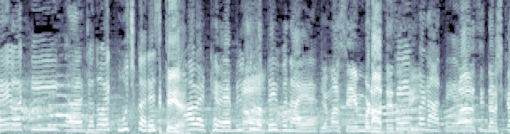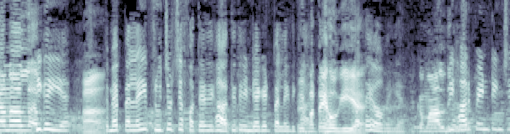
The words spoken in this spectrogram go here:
ਇਹ ਆ ਕਿ ਅ, ਜਦੋਂ ਇਹ ਕੂਚ ਕਰੇ ਹੈ? ਆ ਬੈਠੇ ਹੋਏ ਆ, ਬਿਲਕੁਲ ਹਾਂ। ਉਦਾਂ ਹੀ ਬਣਾਇਆ ਹੈ। ਜਮਾ ਸੇਮ ਬਣਾਤੇ Same ਤੁਸੀਂ। ਬਣਾਤੇ ਹੈ। ਅਸੀਂ ਦਰਸ਼ਕਾਂ ਨਾਲ ਕੀ ਗਈ ਹੈ। ਹਾਂ। ਤੇ ਮੈਂ ਪਹਿਲਾਂ ਹੀ ਫਿਊਚਰ 'ਚ ਫਤਿਹ ਦਿਖਾਤੀ ਤੇ ਇੰਡੀਆ ਗੇਟ ਪਹਿਲਾਂ ਹੀ ਵੀ ਦਿਖਾਤੀ। ਫਤਿਹ ਹੋ ਗਈ ਹੈ। ਫਤਿਹ ਹੋ ਗਈ ਹੈ। ਕਮਾਲ ਦੀ ਦੀ ਹਰ ਪੇਂਟਿੰਗ 'ਚ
